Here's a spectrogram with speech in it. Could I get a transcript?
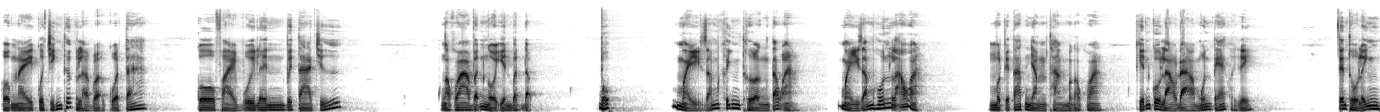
Hôm nay cô chính thức là vợ của ta. Cô phải vui lên với ta chứ ngọc hoa vẫn ngồi yên bất động. Bốp, mày dám khinh thường tao à? Mày dám hôn lão à? Một cái tát nhằm thẳng vào ngọc hoa, khiến cô lảo đảo muốn té khỏi ghế. Tên thủ lĩnh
